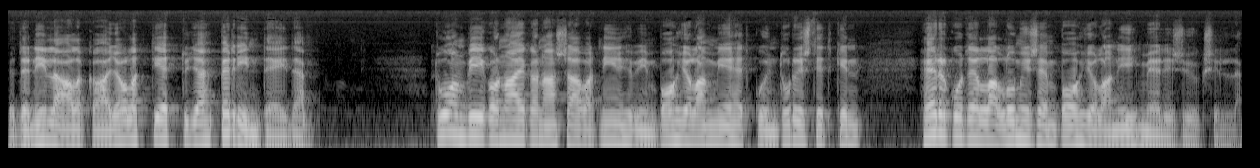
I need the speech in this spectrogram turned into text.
joten niillä alkaa jo olla tiettyjä perinteitä. Tuon viikon aikana saavat niin hyvin Pohjolan miehet kuin turistitkin herkutella lumisen Pohjolan ihmeellisyyksillä.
